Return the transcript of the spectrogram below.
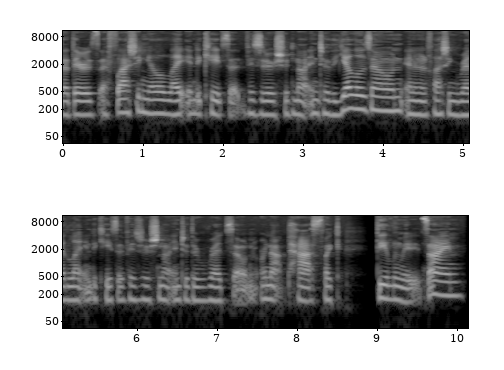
that there's a flashing yellow light indicates that visitors should not enter the yellow zone, and a flashing red light indicates that visitors should not enter the red zone or not pass like the illuminated sign.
